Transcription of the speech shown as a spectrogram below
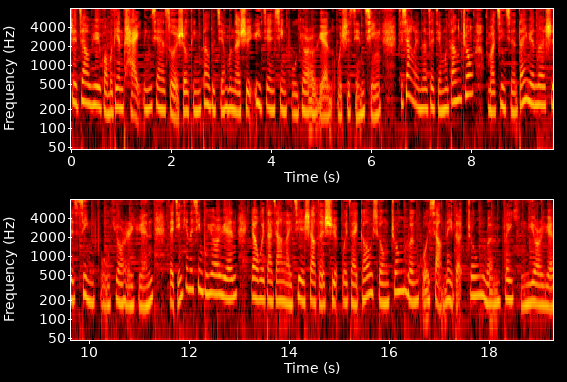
是教育广播电台，您现在所收听到的节目呢是《遇见幸福幼儿园》，我是贤琴。接下来呢，在节目当中，我们要进行的单元呢是幸福幼儿园。在今天的幸福幼儿园，要为大家来介绍的是位在高雄中仑国小内的中仑飞行幼儿园。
